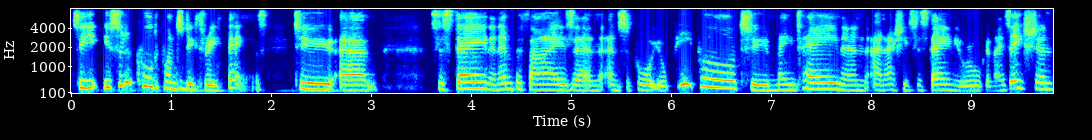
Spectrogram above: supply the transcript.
So you, are sort of called upon to do three things to um, sustain and empathize and, and support your people, to maintain and, and actually sustain your organization,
